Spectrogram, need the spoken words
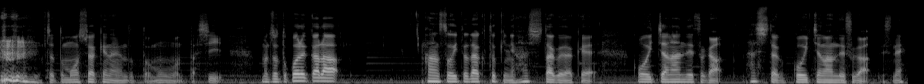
ちょっと申し訳ないなとも思ったし、まあ、ちょっとこれから感想いただくときにハッシュタグだけこういっちゃなんですが、ハッシュタグこういっちゃなんですがですね、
